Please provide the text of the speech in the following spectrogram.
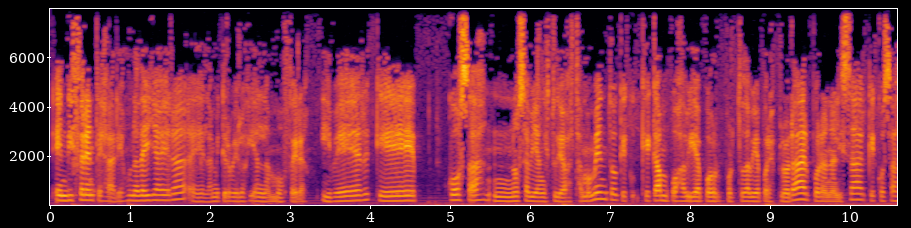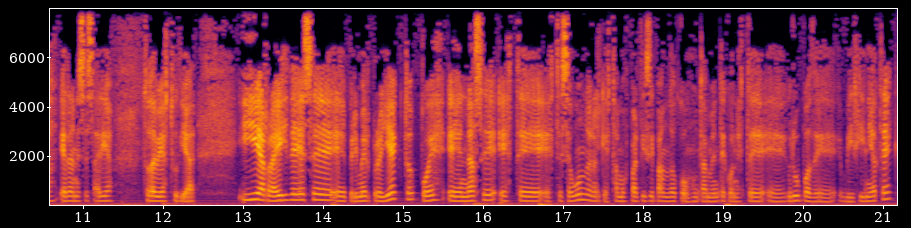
en diferentes áreas. Una de ellas era la microbiología en la atmósfera y ver qué cosas no se habían estudiado hasta el momento, qué, campos había por, todavía por explorar, por analizar, qué cosas eran necesarias todavía estudiar. Y a raíz de ese eh, primer proyecto, pues eh, nace este, este segundo en el que estamos participando conjuntamente con este eh, grupo de Virginia Tech,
